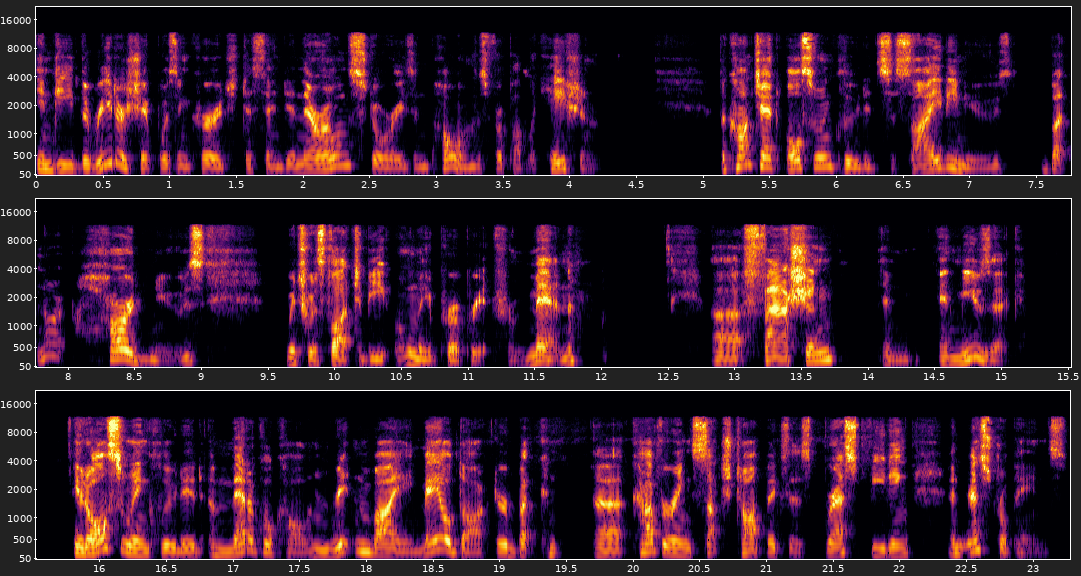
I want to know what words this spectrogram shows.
Indeed, the readership was encouraged to send in their own stories and poems for publication. The content also included society news, but not hard news, which was thought to be only appropriate for men, uh, fashion, and, and music. It also included a medical column written by a male doctor, but uh, covering such topics as breastfeeding and menstrual pains.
